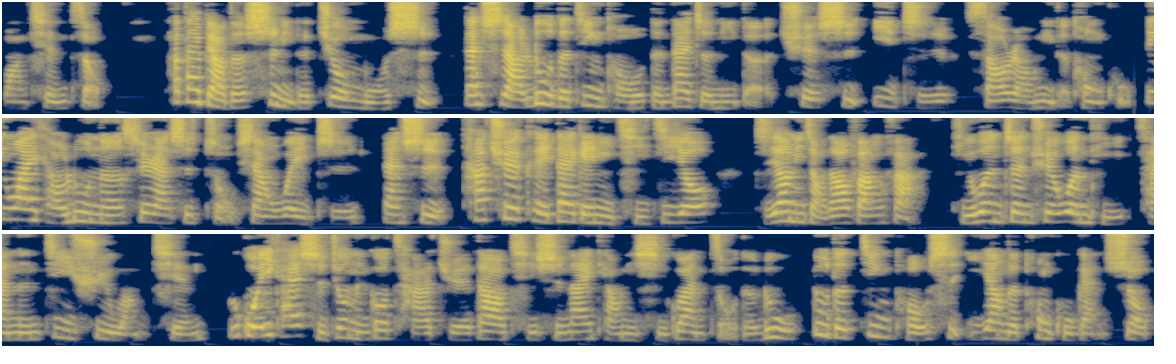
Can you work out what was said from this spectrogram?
往前走。它代表的是你的旧模式，但是啊，路的尽头等待着你的却是一直骚扰你的痛苦。另外一条路呢，虽然是走向未知，但是它却可以带给你奇迹哦。只要你找到方法。提问正确问题，才能继续往前。如果一开始就能够察觉到，其实那一条你习惯走的路，路的尽头是一样的痛苦感受，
